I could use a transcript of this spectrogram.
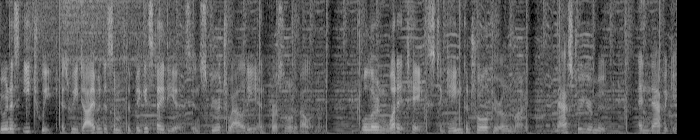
Join us each week as we dive into some of the biggest ideas in spirituality and personal development. We'll learn what it takes to gain control of your own mind, master your mood, and navigate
